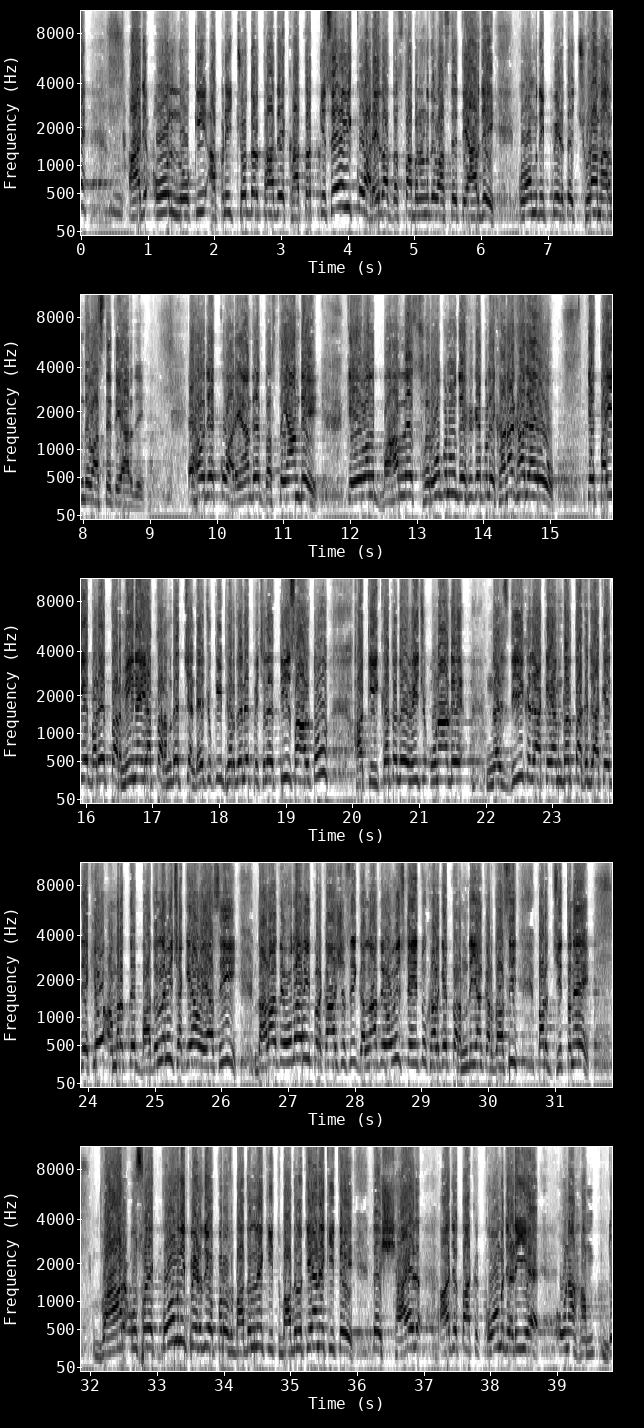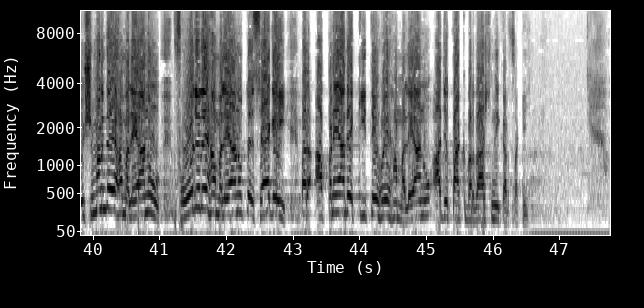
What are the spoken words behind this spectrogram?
ਅੱਜ ਉਹ ਲੋਕੀ ਆਪਣੀ ਚੌਧਰਤਾ ਦੇ ਖਾਤਰ ਕਿਸੇ ਵੀ ਕੁਹਾੜੇ ਦਾ ਦਸਤਾ ਬਣਨ ਦੇ ਵਾਸਤੇ ਤਿਆਰ ਜੇ, ਕੌਮ ਦੀ ਪੀੜ ਤੇ ਛੁਰਾ ਮਾਰਨ ਦੇ ਵਾਸਤੇ ਤਿਆਰ ਜੇ। ਇਹੋ ਜਿਹੇ ਕੁਹਾੜਿਆਂ ਦੇ ਦਸਤਿਆਂ ਦੇ ਕੇਵਲ ਬਾਹਰਲੇ ਸਰੂਪ ਨੂੰ ਦੇਖ ਕੇ ਭੁਲੇਖਾ ਨਾ ਖਾ ਜਾਇਓ ਕਿ ਭਾਈ ਇਹ ਬੜੇ ਧਰਮੀ ਨੇ ਜਾਂ ਧਰਮ ਦੇ ਝੰਡੇ ਚੁੱਕੀ ਫਿਰਦੇ ਨੇ ਪਿਛਲੇ 30 ਸਾਲ ਤੋਂ। ਹਕੀਕਤ ਦੇ ਵਿੱਚ ਉਹਨਾਂ ਦੇ ਨਜ਼ਦੀਕ ਜਾ ਕੇ, ਅੰਦਰ ਤੱਕ ਜਾ ਕੇ ਦੇਖਿਓ, ਅੰਮ੍ਰਿਤ ਤੇ ਬਾਦਲ ਨੇ ਵੀ ਛਕਿਆ ਹੋਇਆ ਸੀ। ਦਾੜਾ ਤੇ ਉਹਦਾ ਵੀ ਪ੍ਰਕਾਸ਼ ਸੀ, ਗੱਲਾਂ ਤੇ ਉਹ ਵੀ ਸਟੇਜ ਤੋਂ ਖੜ ਕੇ ਧਰਮ ਦੀਆਂ ਕਰਦਾ ਸੀ। ਪਰ ਜਿਤਨੇ ਵਾਰ ਉਸ ਵੇਲੇ ਕੌਮ ਦੀ ਪੀੜ ਦੇ ਉੱਪਰ ਉਸ ਬਾਦਲ ਨੇ ਕੀਤ ਬਾਦਲ ਕਿਹਾ ਨੇ ਕੀਤੇ? ਤੇ ਸ਼ਾਇਦ ਅੱਜ ਤੱਕ ਕੌਮ ਜਿਹੜੀ ਹੈ, ਉਹਨਾਂ ਹਮ ਦੁਸ਼ਮਣ ਦੇ ਹਮਲਿਆਂ ਨੂੰ, ਫੌਜ ਦੇ ਹਮਲਿਆਂ ਨੂੰ ਤੇ ਸਹਿ ਗਈ, ਪਰ ਆਪਣਿਆਂ ਦੇ ਕੀਤੇ ਹੋਏ ਹਮਲਿਆਂ ਨੂੰ ਅੱਜ ਤੱਕ ਬਰਦਾਸ਼ਤ ਨਹੀਂ ਕਰ ਸਕੀ।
